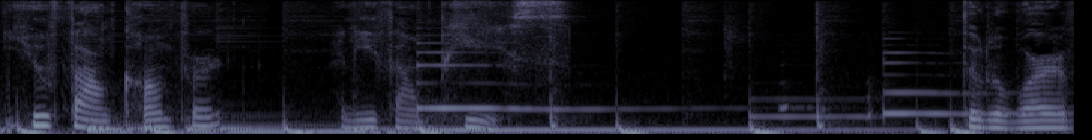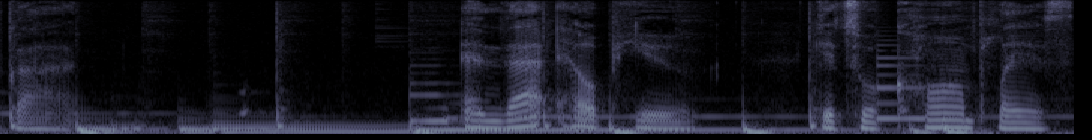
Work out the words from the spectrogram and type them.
you found comfort and you found peace through the Word of God. And that helped you get to a calm place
